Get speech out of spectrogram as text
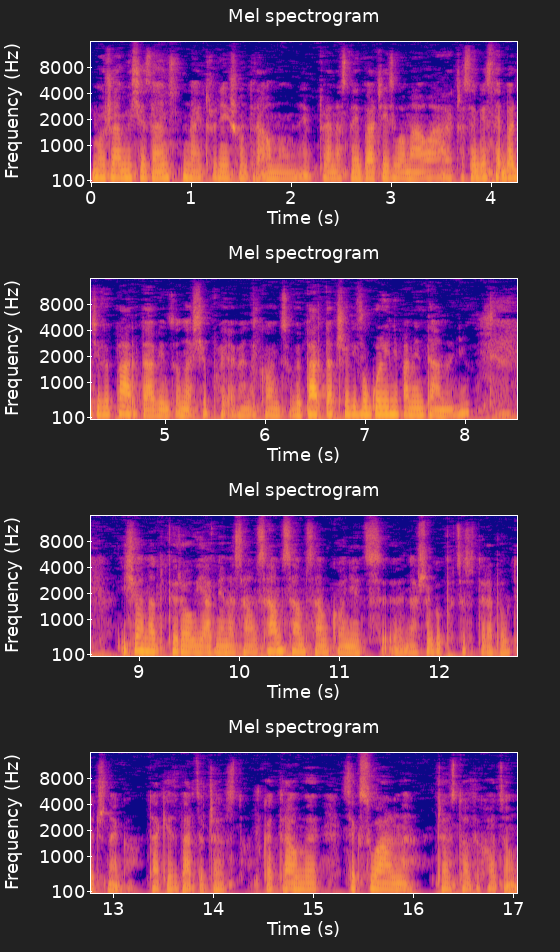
możemy się zająć najtrudniejszą traumą, nie? która nas najbardziej złamała, a czasem jest najbardziej wyparta, więc ona się pojawia na końcu. Wyparta, czyli w ogóle nie pamiętamy, nie? i się ona dopiero ujawnia na sam, sam, sam, sam koniec y, naszego procesu terapeutycznego. Tak jest bardzo często. Na przykład traumy seksualne często wychodzą.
